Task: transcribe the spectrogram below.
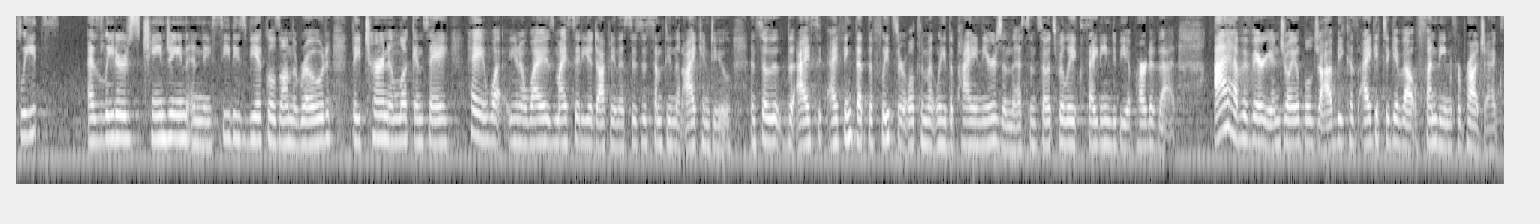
fleets as leaders changing and they see these vehicles on the road, they turn and look and say, "Hey, what you know? Why is my city adopting this? Is this something that I can do?" And so, the, the, I I think that the fleets are ultimately the pioneers in this, and so it's really exciting to be a part of that. I have a very enjoyable job because I get to give out funding for projects,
